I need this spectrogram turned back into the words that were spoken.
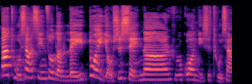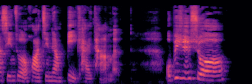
那土象星座的雷队友是谁呢？如果你是土象星座的话，尽量避开他们。我必须说，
